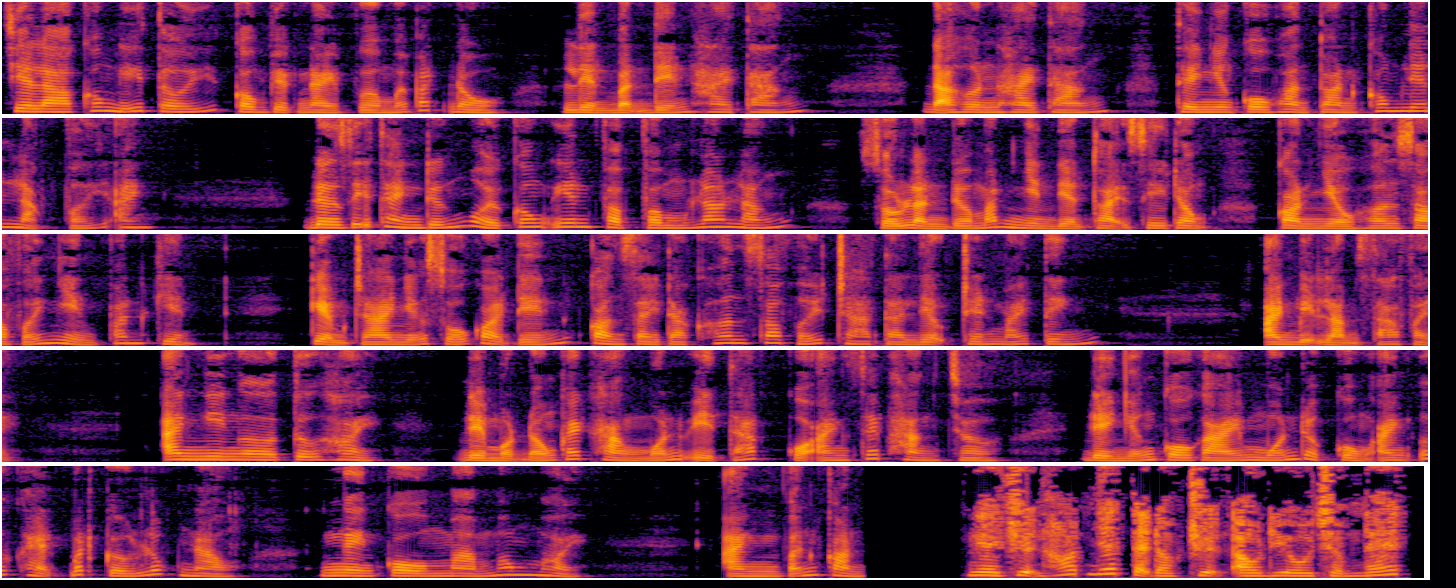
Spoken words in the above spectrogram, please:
Chỉ là không nghĩ tới công việc này vừa mới bắt đầu, liền bận đến 2 tháng. Đã hơn 2 tháng, thế nhưng cô hoàn toàn không liên lạc với anh. Đường Dĩ Thành đứng ngồi công yên phập phồng lo lắng, số lần đưa mắt nhìn điện thoại di động còn nhiều hơn so với nhìn văn kiện. Kiểm tra những số gọi đến còn dày đặc hơn so với tra tài liệu trên máy tính. Anh bị làm sao vậy? Anh nghi ngờ tự hỏi, để một đống khách hàng muốn ủy thác của anh xếp hàng chờ, để những cô gái muốn được cùng anh ước hẹn bất cứ lúc nào, nghênh cô mà mong mỏi. Anh vẫn còn Nghe chuyện hot nhất tại đọc truyện audio.net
